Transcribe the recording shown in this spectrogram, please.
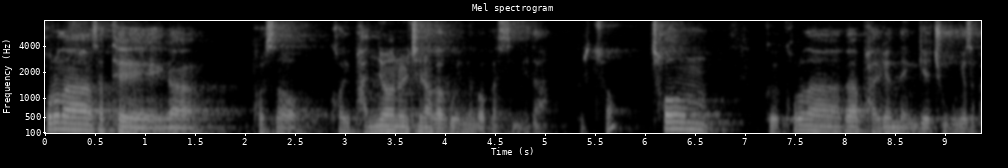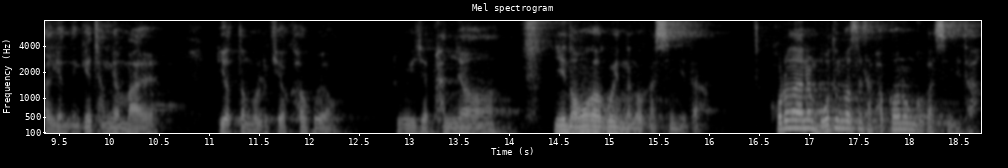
코로나 사태가 벌써 거의 반년을 지나가고 있는 것 같습니다. 그렇죠? 처음 그 코로나가 발견된 게 중국에서 발견된 게 작년 말이었던 걸로 기억하고요. 그리고 이제 반년이 넘어가고 있는 것 같습니다. 코로나는 모든 것을 다 바꿔놓은 것 같습니다.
